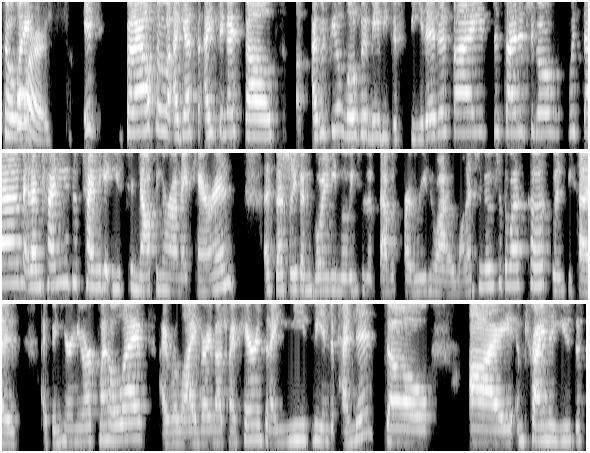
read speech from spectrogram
So, so like it but I also, I guess, I think I felt I would feel a little bit maybe defeated if I decided to go with them. And I'm trying to use this time to get used to not being around my parents, especially if I'm going to be moving to the. That was part of the reason why I wanted to move to the West Coast was because I've been here in New York my whole life. I rely very much on my parents, and I need to be independent. So I am trying to use this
